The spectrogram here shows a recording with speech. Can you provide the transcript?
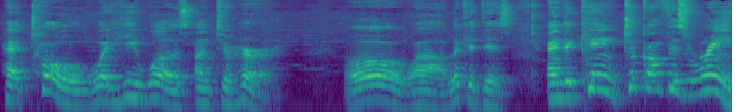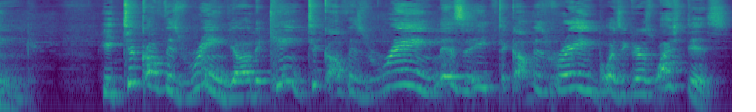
had told what he was unto her. Oh, wow. Look at this. And the king took off his ring. He took off his ring, y'all. The king took off his ring. Listen, he took off his ring, boys and girls. Watch this.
